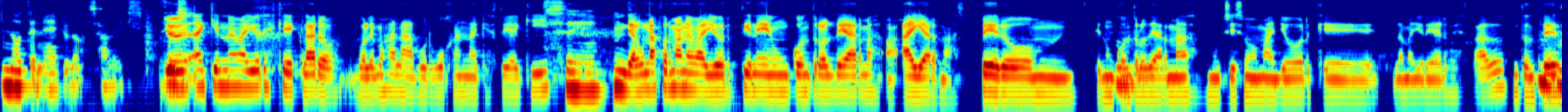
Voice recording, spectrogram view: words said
no tenerlo, ¿sabes? Yo aquí en Nueva York es que, claro, volvemos a la burbuja en la que estoy aquí. Sí. De alguna forma Nueva York tiene un control de armas, ah, hay armas, pero mm, tiene un control de armas muchísimo mayor que la mayoría de los estados. Entonces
